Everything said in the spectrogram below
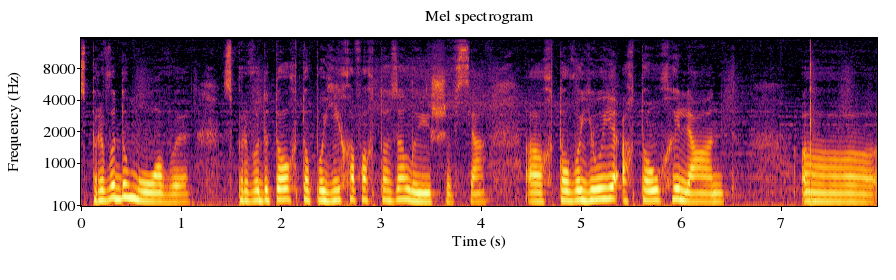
з приводу мови, з приводу того, хто поїхав, а хто залишився, е, хто воює, а хто ухилянт. Е,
